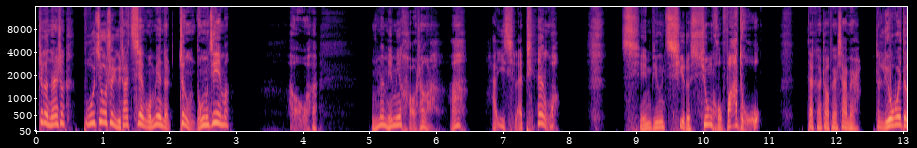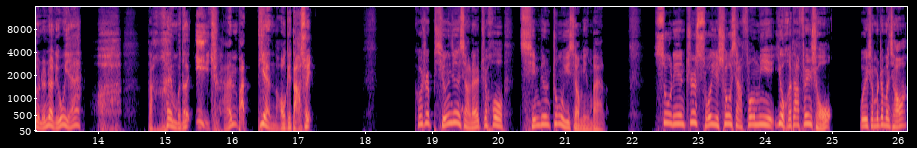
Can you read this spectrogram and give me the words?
这个男生不就是与他见过面的郑东进吗？好啊，你们明明好上了啊，还一起来骗我！秦兵气得胸口发堵。再看照片下面这刘伟等人的留言，啊，他恨不得一拳把电脑给打碎。可是平静下来之后，秦兵终于想明白了，苏林之所以收下蜂蜜，又和他分手。为什么这么巧啊？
